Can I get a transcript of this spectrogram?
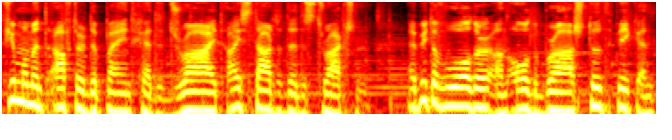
Few moments after the paint had dried, I started the destruction. A bit of water, an old brush, toothpick and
